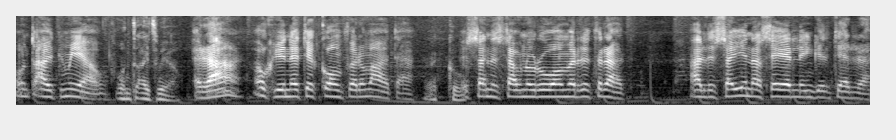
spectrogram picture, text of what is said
u ntqajt miegħu. U ntqajt miegħu. Ra, u kienet ikkonfermata. Ekku. Issa nistgħu nuruhom ir-ritratt. Għalli issa jiena sejjer l-Ingilterra.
